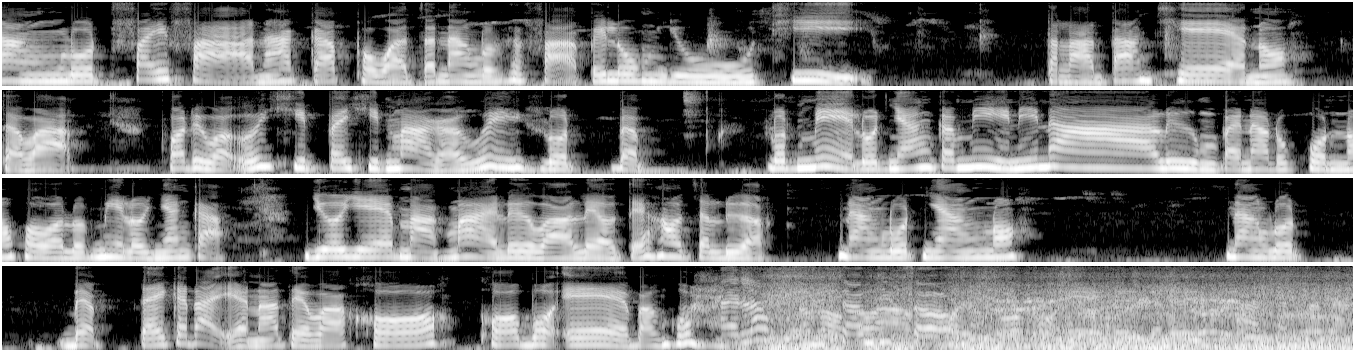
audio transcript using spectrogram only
นั่งรถไฟฟ้านะกลับเพราะว่าจะนั่งรถไฟฟ้าไปลงอยู่ที่ตลาดบางแคเนาะแต่ว่าพอดีว่าเอ้ยคิดไปคิดมากอะเอ้ยรถแบบ รถเมล์รถหยังก็มีนี่นาลืมไปนะทุกคนเนาะเพราะว่ารถเมล์รถหยังก็เยอะแยะมากมายเลยว่าแล้วแต่เฮาจะเลือกนั่งรถหยังเนาะนั่งรถแบบได้ก็ได้อะนะ แต่ว่าคอคอบอแอบางคนไปแล้วสามสิบสองคอบอแอเลยก็เลยพากันมานั่ง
